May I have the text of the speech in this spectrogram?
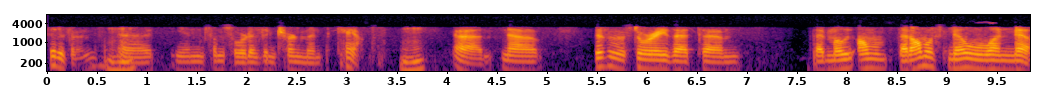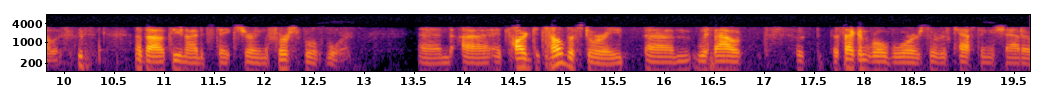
citizens Mhm. uh, in some sort of internment camps. hmm Uh, now, this is a story that um, that, mo- um, that almost no one knows about the United States during the First World War, and uh, it's hard to tell the story um, without the Second World War sort of casting a shadow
